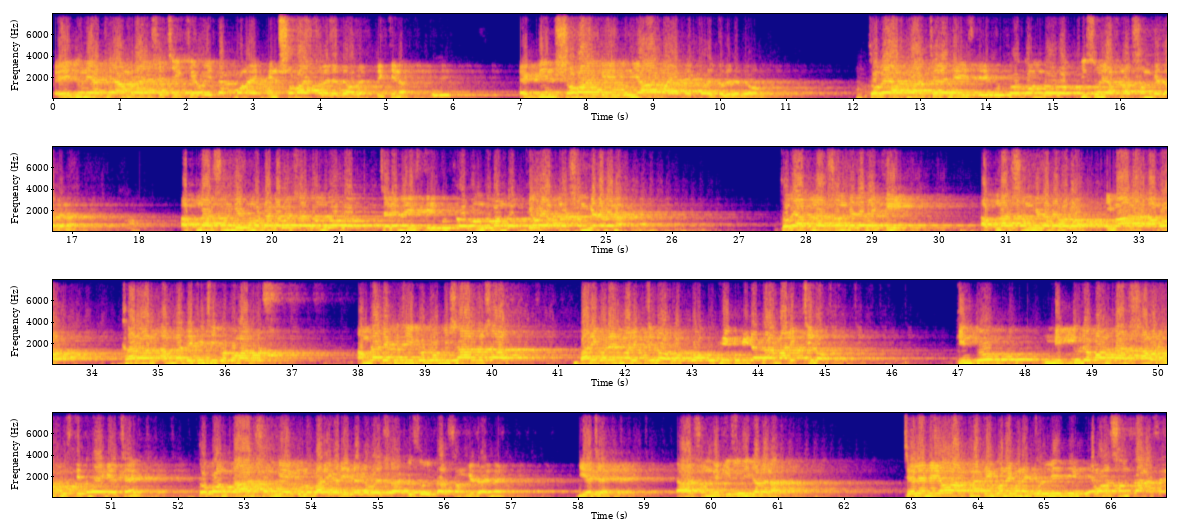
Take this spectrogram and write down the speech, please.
এই দুনিয়াতে আমরা এসেছি, কেউই থাকব না, একদিন সবাই চলে যেতে হবে, ঠিক কিনা? একদিন সবাইকে দুনিয়ার মায়া ত্যাগ করে চলে যেতে হবে। তবে আপনার ছেলে মেয়ে, স্ত্রী, পুত্র, দ্বন্দ্ব কিছুই আপনার সঙ্গে যাবে না। আপনার সঙ্গে কোনো টাকা পয়সা দ্বন্দ্ব ছেলে মেয়ে, স্ত্রী, পুত্র বন্ধু বান্ধব কেউই আপনার সঙ্গে যাবে না। তবে আপনার সঙ্গে যাবে কি? আপনার সঙ্গে যাবে হলো ইমান আর আমল। কারণ আমরা দেখেছি কত মানুষ, আমরা দেখেছি কত বিশাল বিশাল বাড়িঘরের মালিক ছিল, লক্ষ কোটি কোটি টাকার মালিক ছিল। কিন্তু মৃত্যু যখন তার সামনে উপস্থিত হয়ে গেছে, তখন তার সঙ্গে কোনো বাড়ি গাড়ি টাকা পয়সা কিছুই তার সঙ্গে যায় নাই। গিয়েছে? তার সঙ্গে কিছুই যাবে না। ছেলে মেয়েও আপনাকে গনে গনে চল্লিশ দিন এমন সন্তান আছে।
